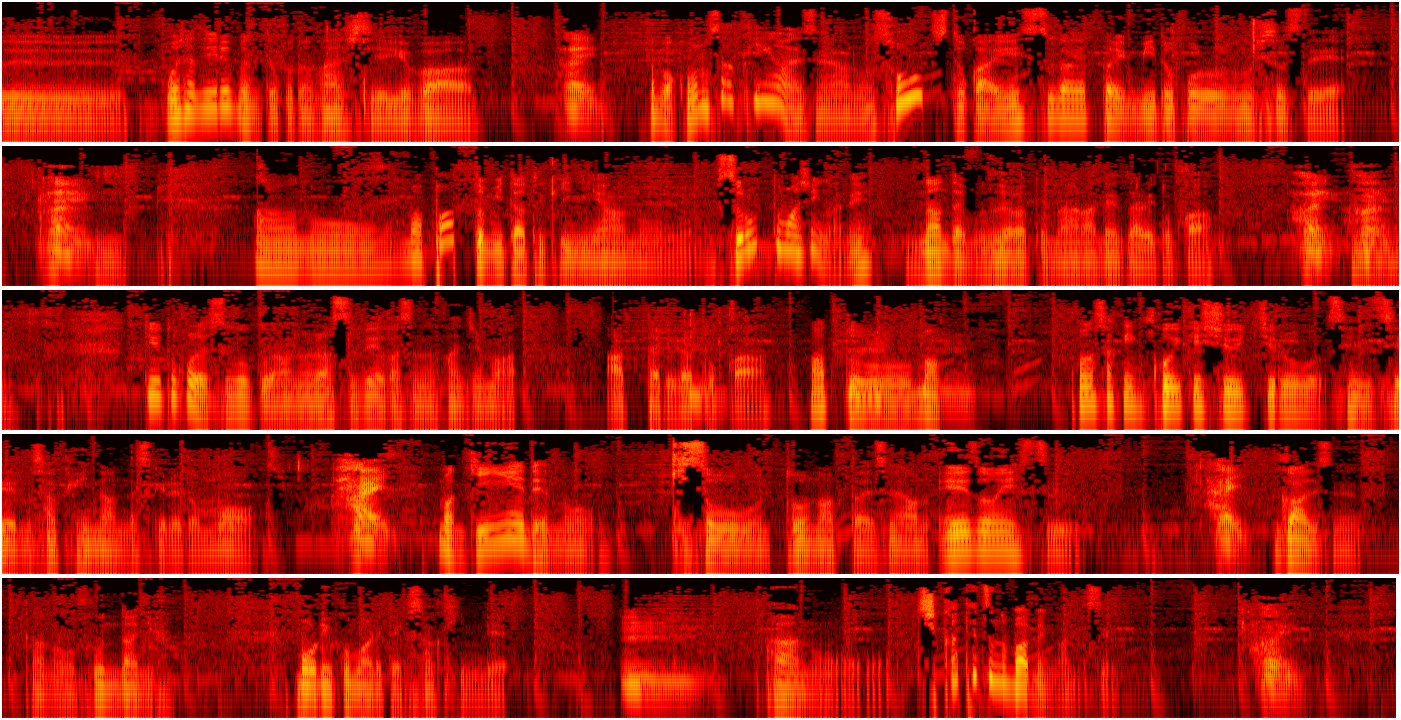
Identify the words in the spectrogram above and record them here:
オーシャンズイレブンってことに関して言えば、はい。やっぱこの作品はですね、あの、装置とか演出がやっぱり見どころの一つで、はい。あの、まあ、パッと見たときに、あの、スロットマシンがね、何台もずらっと並んでたりとか、はい。はいうん。っていうところですごくあのラスベガスな感じもあったりだとか、あと、まあう、んこの作品小池秀一郎先生の作品なんですけれども、はい。まあ、銀英伝の基礎となったですね、あの映像演出はい。がですね、あの、ふんだんに盛り込まれている作品で、うん。あの、地下鉄の場面なんですよ。はい。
